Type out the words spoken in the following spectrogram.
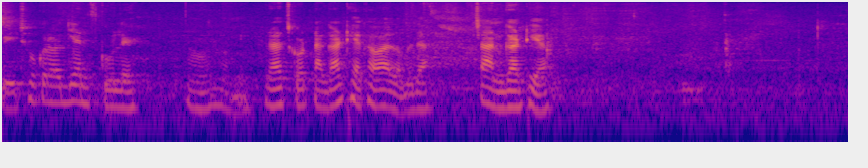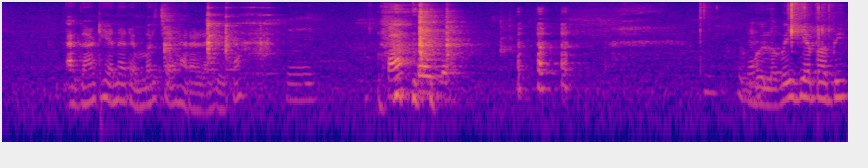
બે છોકરા ગયા ને સ્કૂલે. હા, મમ્મી. રાજકોટના ગાંઠિયા ખાવા હાલો બધા. ચાન ગાંઠિયા. આ ગાંઠિયાના રે મરચાં હારા લાગે કા. બોલો વહી ગયા ભાભી?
